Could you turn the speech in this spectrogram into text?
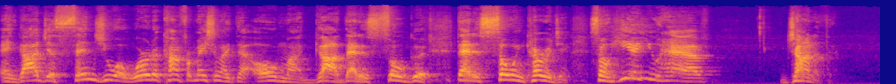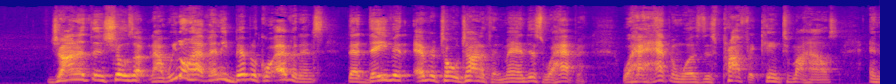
and God just sends you a word of confirmation like that. Oh my God, that is so good. That is so encouraging. So here you have Jonathan. Jonathan shows up. Now, we don't have any biblical evidence that David ever told Jonathan, man, this is what happened. What had happened was this prophet came to my house and,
